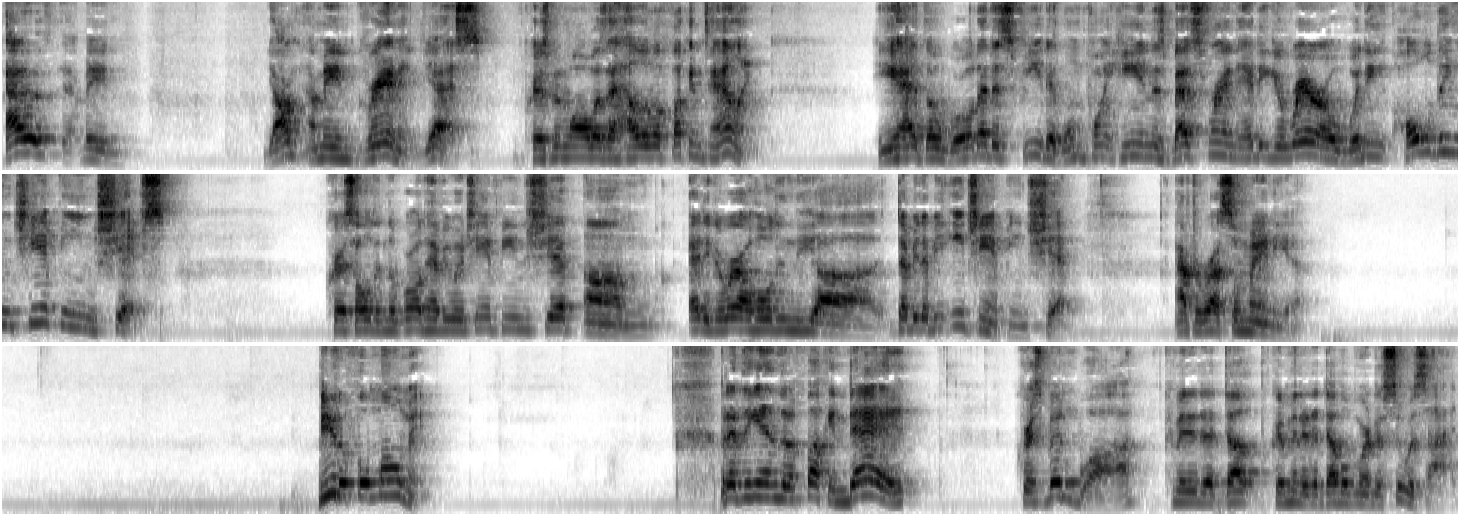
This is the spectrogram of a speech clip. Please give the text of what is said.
As, I mean, y'all, I mean, granted, yes, Chris Benoit was a hell of a fucking talent. He had the world at his feet. At one point, he and his best friend Eddie Guerrero winning, holding championships. Chris holding the World Heavyweight Championship. Um, Eddie Guerrero holding the uh, WWE Championship after WrestleMania. Beautiful moment. But at the end of the fucking day, Chris Benoit committed a du- committed a double murder suicide.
